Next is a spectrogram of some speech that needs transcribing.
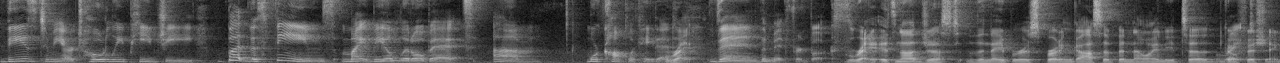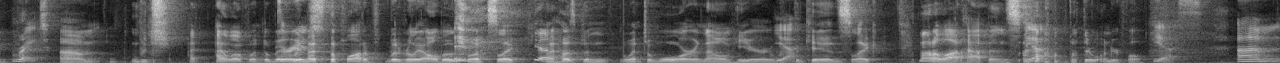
These to me are totally PG, but the themes might be a little bit um, more complicated Right. than the Mitford books. Right. It's not just the neighbor is spreading gossip and now I need to go fishing. Right. Um, which I, I love Wendell Berry, and that's the plot of literally all those books. Like, Yeah. my husband went to war, and now I'm here with Yeah. the kids. Like, not a lot happens. Yeah. but they're wonderful. Yes. Um,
